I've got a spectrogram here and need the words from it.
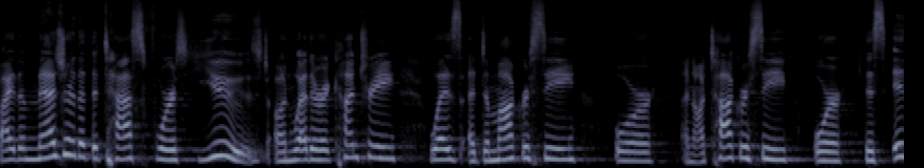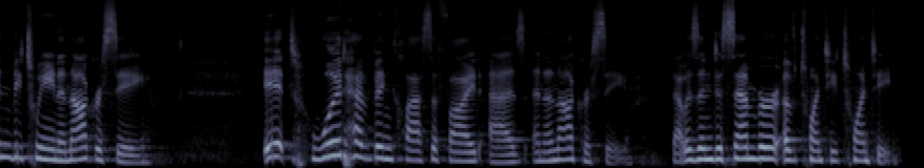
by the measure that the task force used on whether a country was a democracy or an autocracy or this in between anocracy, it would have been classified as an anocracy. That was in December of 2020.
